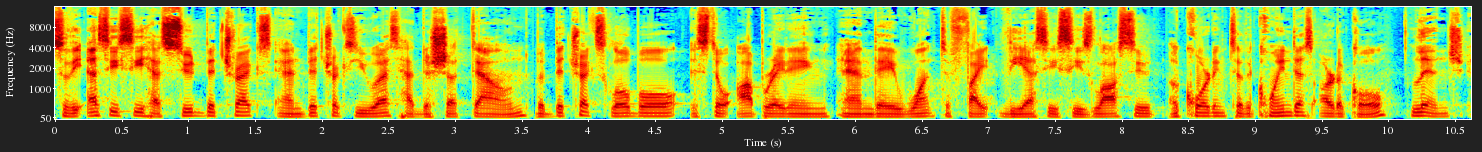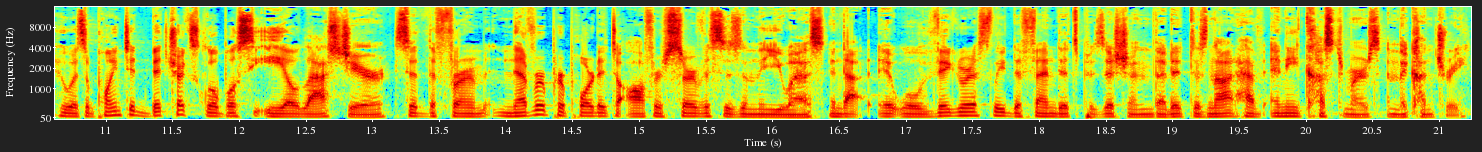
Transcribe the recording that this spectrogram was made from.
So the SEC has sued Bittrex and Bittrex US had to shut down, but Bittrex Global is still operating and they want to fight the SEC's lawsuit. According to the Coindesk article, Linch, who was appointed Bittrex Global CEO last year, said the firm never purported to offer services in the US and that it will vigorously defend its position that it does not have any customers in the country.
